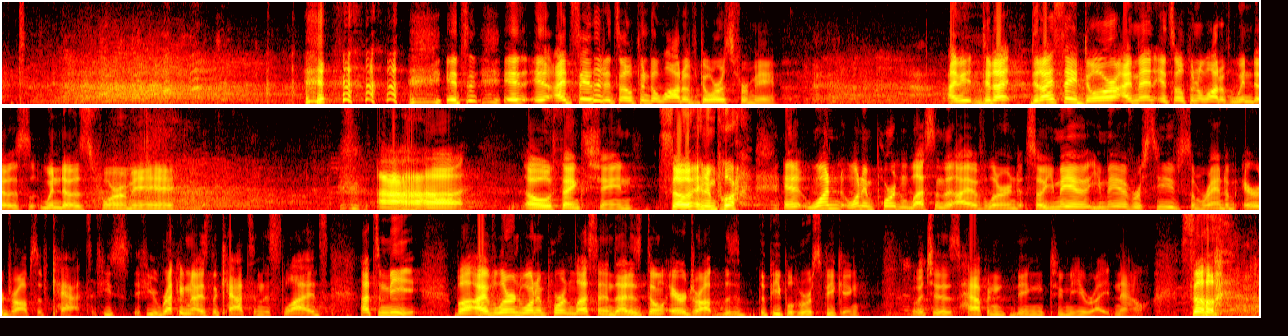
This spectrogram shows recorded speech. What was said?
it's, it, it, I'd say that it's opened a lot of doors for me. I mean, did I, did I say door? I meant it's opened a lot of windows, windows for me. ah, oh, thanks, Shane. So an important, one, one important lesson that I have learned, so you may, have, you may have received some random airdrops of cats. If you, if you recognize the cats in the slides, that's me. But I've learned one important lesson, and that is don't airdrop the, the people who are speaking, which is happening to me right now. So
